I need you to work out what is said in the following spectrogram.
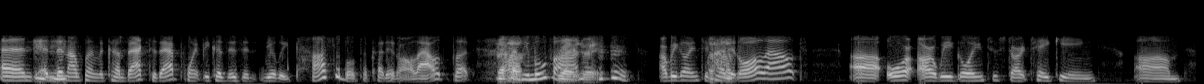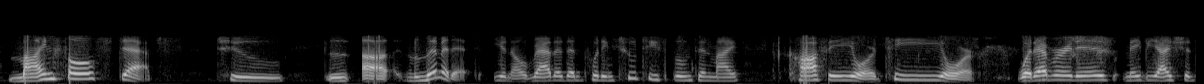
and mm-hmm. and then I'm going to come back to that point because is it really possible to cut it all out? But uh-huh. let me move on. Right, right. are we going to uh-huh. cut it all out, uh, or are we going to start taking um, mindful steps to uh, limit it? You know, rather than putting two teaspoons in my coffee or tea or whatever it is, maybe I should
